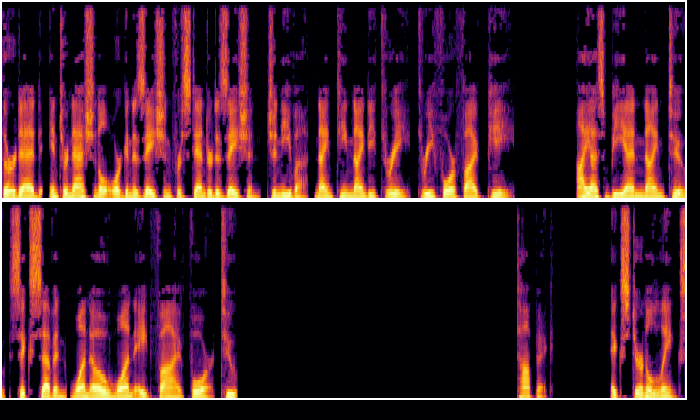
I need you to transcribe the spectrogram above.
3rd ed., International Organization for Standardization, Geneva, 1993, 345 p. ISBN 92-67-10185-4-2 External links.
